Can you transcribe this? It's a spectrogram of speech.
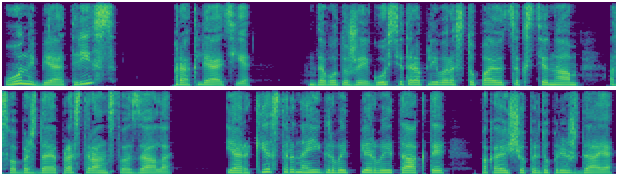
Он и Беатрис? Проклятье! Да вот уже и гости торопливо расступаются к стенам, освобождая пространство зала, и оркестр наигрывает первые такты, пока еще предупреждая,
